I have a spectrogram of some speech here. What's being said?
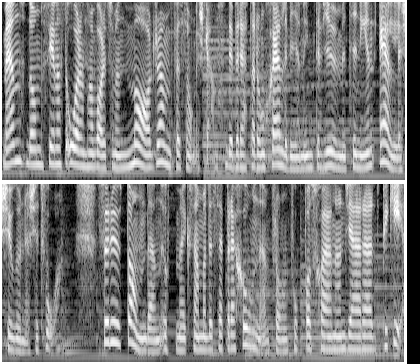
Men de senaste åren har varit som en mardröm för sångerskan. Det berättade hon själv i en intervju med tidningen L 2022. Förutom den uppmärksammade separationen från fotbollsstjärnan Gerard Piqué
